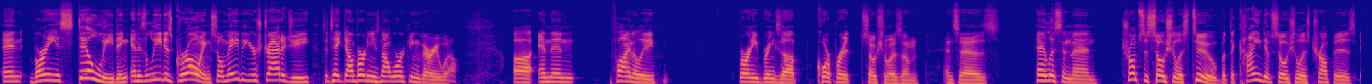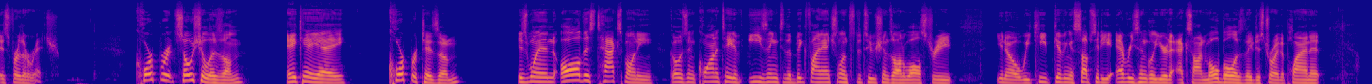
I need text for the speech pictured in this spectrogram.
And Bernie is still leading, and his lead is growing. So maybe your strategy to take down Bernie is not working very well. Uh, and then finally, Bernie brings up corporate socialism and says, hey, listen, man, Trump's a socialist too, but the kind of socialist Trump is, is for the rich. Corporate socialism, aka corporatism, is when all this tax money goes in quantitative easing to the big financial institutions on Wall Street. You know, we keep giving a subsidy every single year to ExxonMobil as they destroy the planet.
